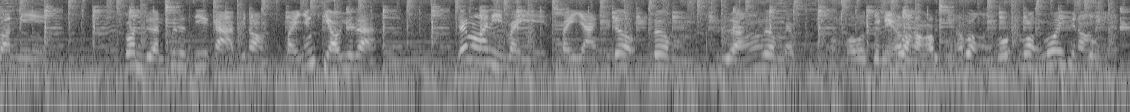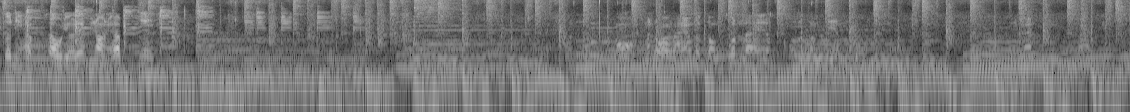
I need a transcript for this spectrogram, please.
ตอนนี้ต้นเดือนพฤศจิกาพี่น้องใบยังเขียวอยู่จ้ะจักหน้อยนี่ใบใบยางที่เริ่มเริ่มเหลืองเริ่มแบบ เพราะว่าตัวนี้ครับร่วงพี่น้องครับนี่ครับร่วงร่วงร่วยพี่น้องตัวนี้ตัวนี้ครับเท่าเดียวเลยพี่น้องนี่ครับนี่โอ้มันออกหลายมันก็ต้องกดหลายครับเพราะว่าต้องเตรียมผมนี่มันมากขึ้น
